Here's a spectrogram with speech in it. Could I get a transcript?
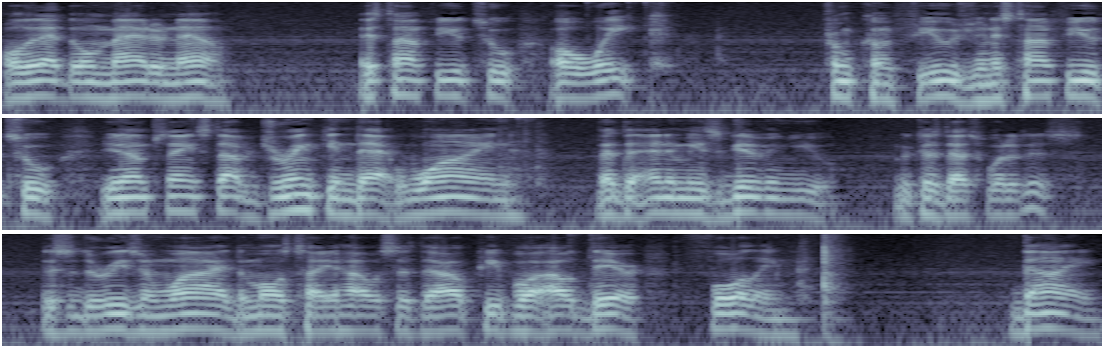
All of that don't matter now. It's time for you to awake from confusion. It's time for you to, you know what I'm saying, stop drinking that wine that the enemy is giving you. Because that's what it is. This is the reason why the Most High Yahweh says that our people are out there falling, dying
